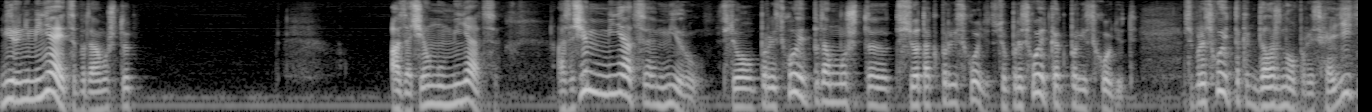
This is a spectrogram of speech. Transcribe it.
Мир не меняется, потому что... А зачем ему меняться? А зачем меняться миру? Все происходит, потому что все так происходит. Все происходит, как происходит. Все происходит так, как должно происходить,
